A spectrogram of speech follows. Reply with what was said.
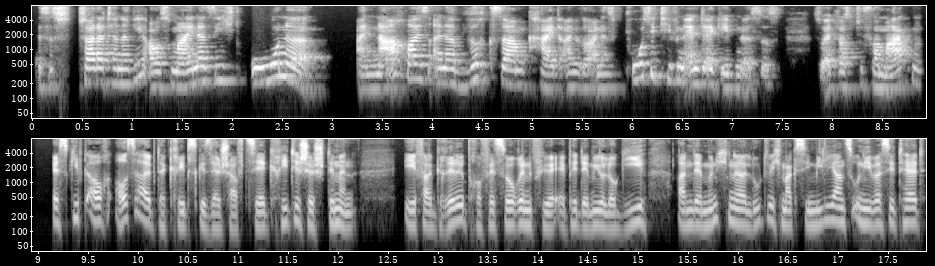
Es ist Charlatanerie aus meiner Sicht ohne einen Nachweis einer Wirksamkeit, also eines positiven Endergebnisses, so etwas zu vermarkten. Es gibt auch außerhalb der Krebsgesellschaft sehr kritische Stimmen. Eva Grill, Professorin für Epidemiologie an der Münchner Ludwig-Maximilians-Universität,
